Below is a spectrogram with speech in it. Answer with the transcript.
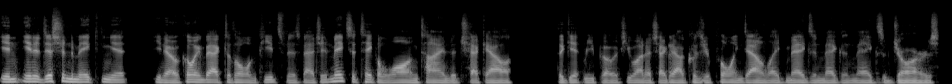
in in addition to making it, you know, going back to the whole impedance mismatch, it makes it take a long time to check out the Git repo if you want to check it out because you're pulling down like megs and megs and megs of jars.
